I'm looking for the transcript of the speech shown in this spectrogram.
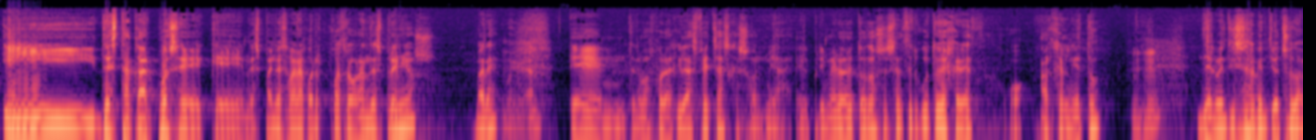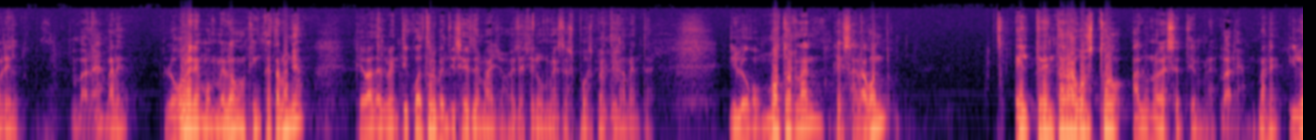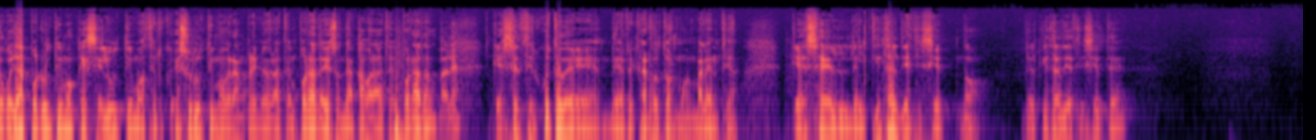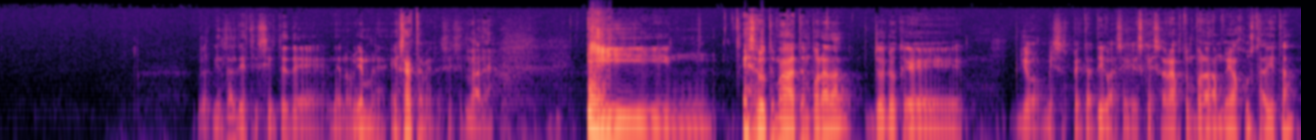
Y destacar pues eh, que en España se van a correr cuatro grandes premios, ¿vale? Muy bien. Eh, tenemos por aquí las fechas que son, mira, el primero de todos es el circuito de Jerez o Ángel Nieto del 26 al 28 de abril, Vale. ¿vale? Luego viene Montmeló, aquí en Cataluña, que va del 24 al 26 de mayo, es decir, un mes después prácticamente. Y luego Motorland, que es Aragón, el 30 de agosto al 1 de septiembre. Vale. ¿Vale? Y luego ya por último, que es el último es el último gran premio de la temporada y es donde acaba la temporada, Vale. que es el circuito de, de Ricardo Tormo en Valencia, que es el del 15 al 17, no, del 15 al 17 del 15 al 17 de, de noviembre, exactamente, sí, sí. Vale. Y mm, es la temporada. Yo creo que yo, mis expectativas, ¿eh? es que será una temporada muy ajustadita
